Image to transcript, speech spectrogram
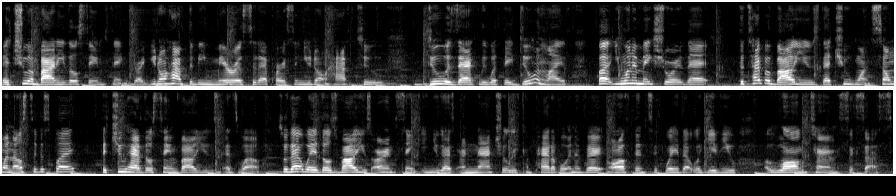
that you embody those same things, right? You don't have to be mirrors to that person, you don't have to do exactly what they do in life, but you want to make sure that the type of values that you want someone else to display, that you have those same values as well. So that way, those values are in sync and you guys are naturally compatible in a very authentic way that will give you long term success.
